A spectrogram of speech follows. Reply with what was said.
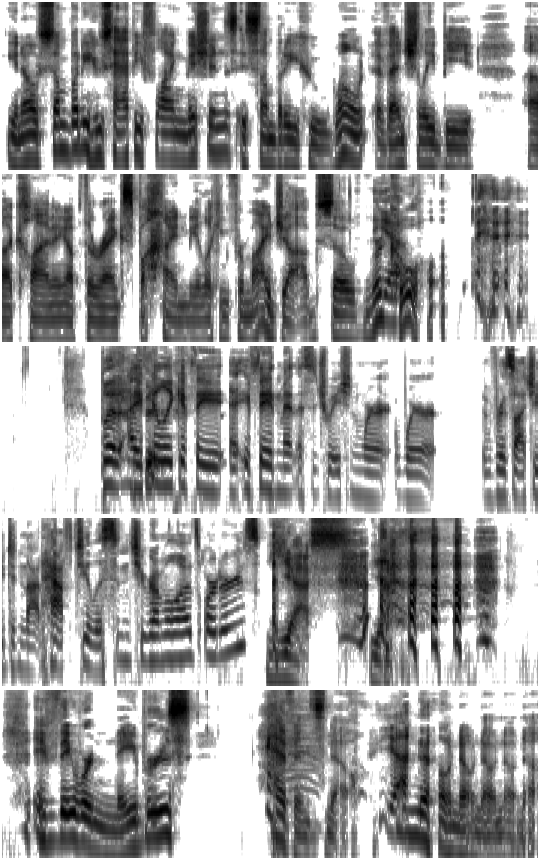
you know, somebody who's happy flying missions is somebody who won't eventually be uh, climbing up the ranks behind me looking for my job. So we're Yeah. cool. but I feel like if they if they had met in a situation where where Versace did not have to listen to Remoulade's orders, yes. Yeah. if they were neighbors, heavens no. yeah, No, no, no, no, no.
